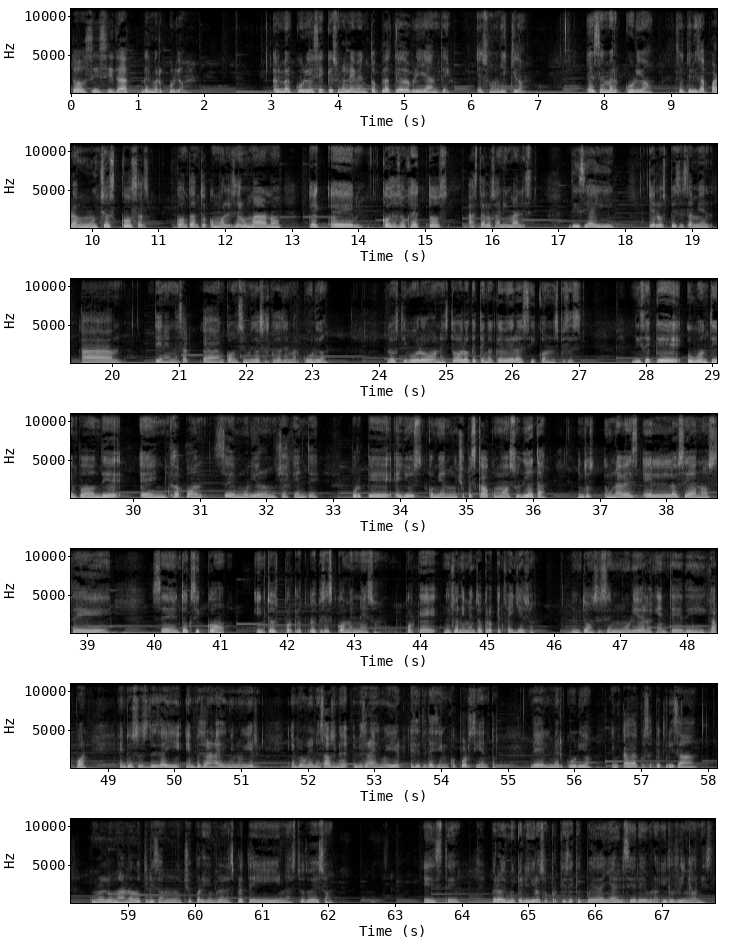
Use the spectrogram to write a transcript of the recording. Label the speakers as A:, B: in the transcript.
A: toxicidad del mercurio. El mercurio dice que es un elemento plateado brillante, es un líquido. Ese mercurio se utiliza para muchas cosas, con tanto como el ser humano, eh, cosas, objetos, hasta los animales. Dice ahí que los peces también ah, tienen han consumido esas cosas del mercurio, los tiburones, todo lo que tenga que ver así con los peces. Dice que hubo un tiempo donde en Japón se murieron mucha gente porque ellos comían mucho pescado como su dieta. Entonces una vez el océano se, se intoxicó, entonces porque los peces comen eso, porque su alimento creo que trae eso. Entonces se murió la gente de Japón. Entonces desde ahí empezaron a disminuir, en Estados Unidos empezaron a disminuir el 75% del mercurio en cada cosa que utilizaban. Como el humano lo utiliza mucho, por ejemplo en las proteínas, todo eso. Este, pero es muy peligroso porque sé que puede dañar el cerebro y los riñones.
